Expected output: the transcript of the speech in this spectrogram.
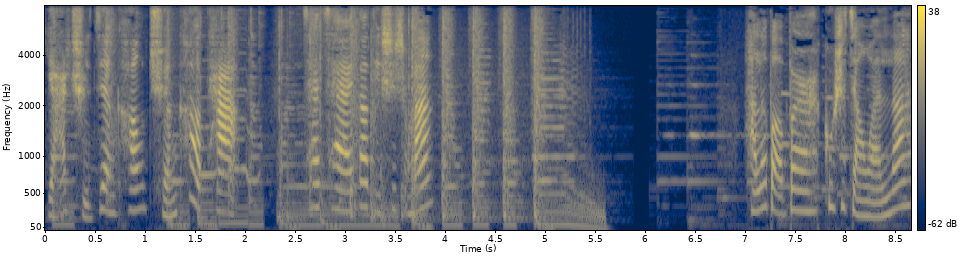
牙齿健康全靠它。猜猜到底是什么？好了，宝贝儿，故事讲完啦。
